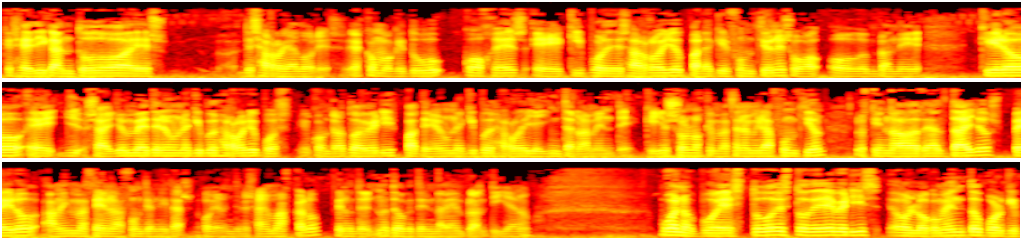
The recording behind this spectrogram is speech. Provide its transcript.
que se dedican todo a es, desarrolladores. Es como que tú coges eh, equipos de desarrollo para que funciones o, o en plan de quiero, eh, o sea, yo en vez de tener un equipo de desarrollo, pues el contrato de Veris para tener un equipo de desarrollo allí internamente, que ellos son los que me hacen a mí la función, los tienen a dar de alta ellos, pero a mí me hacen la funcionalidad. Obviamente me sale más caro, pero no, tengo que tener nadie en plantilla, ¿no? Bueno, pues todo esto de Everis os lo comento porque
